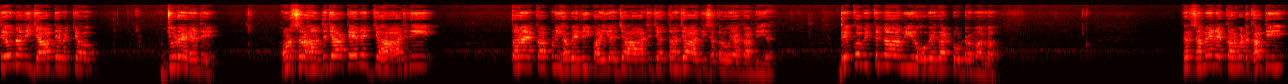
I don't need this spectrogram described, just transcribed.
ਤੇ ਉਹਨਾਂ ਦੀ ਯਾਦ ਦੇ ਵਿੱਚ ਜੁੜੇ ਰਹਿੰਦੇ। ਹੁਣ ਸਰਹੰਦ ਜਾ ਕੇ ਇਹਨੇ ਜਹਾਜ਼ ਦੀ ਤਰ੍ਹਾਂ ਇੱਕ ਆਪਣੀ ਹਵੇਲੀ ਪਾਈ ਹੈ, ਜਹਾਜ਼ ਜਿਸ ਤਰ੍ਹਾਂ ਜਹਾਜ਼ ਦੀ ਸ਼ਕਲ ਹੋਇਆ ਕਰਦੀ ਹੈ। ਦੇਖੋ ਵੀ ਕਿੰਨਾ ਅਮੀਰ ਹੋਵੇਗਾ ਟੋਡਰ ਟੋਡਰਮਲ ਫਿਰ ਸਮੇਂ ਨੇ ਕਰਵਟ ਖਾਧੀ।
